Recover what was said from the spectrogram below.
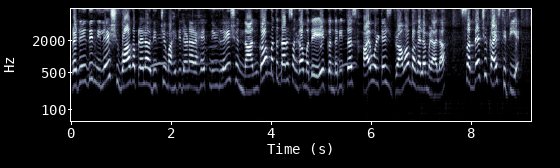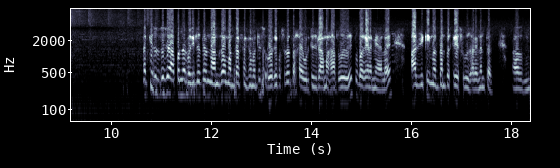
प्रतिनिधी निलेश वाघ आपल्याला अधिकची माहिती देणार आहेत. निलेश नांदगाव मतदारसंघामध्ये एकंदरीतच हाय व्होल्टेज ड्रामा बघायला मिळाला. सध्याची काय स्थिती आहे? नक्कीच ऋतुजा आपण जर बघितलं तर नांदगाव मतदारसंघामध्ये सुरुवातीपासूनच हाय व्होल्टेज ड्रामा हा जो आहे तो बघायला मिळाला आहे आज देखील मतदान प्रक्रिया सुरू झाल्यानंतर अं,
